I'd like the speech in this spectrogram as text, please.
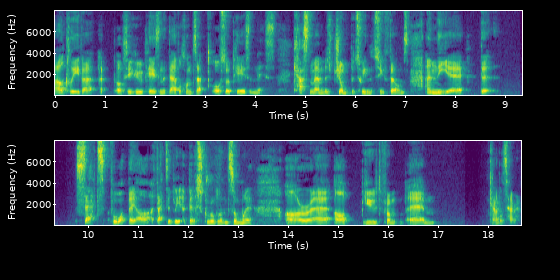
Al Cliver, uh, obviously who appears in The Devil Hunter, also appears in this. Cast members jump between the two films, and the uh, the sets for what they are, effectively a bit of scrubland somewhere, are uh, are used from um, Cannibal Terror.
